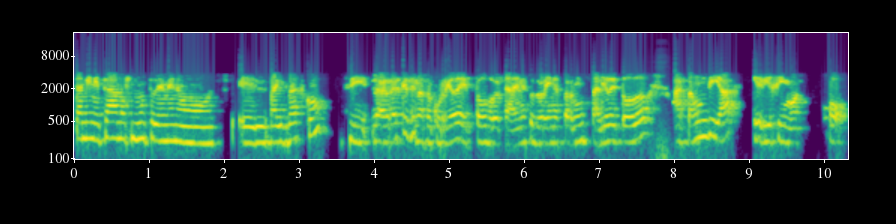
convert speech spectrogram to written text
también echábamos mucho de menos el País Vasco. Sí, la verdad es que se nos ocurrió de todo, o sea, en esos brainstorming salió de todo, hasta un día que dijimos, oh,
